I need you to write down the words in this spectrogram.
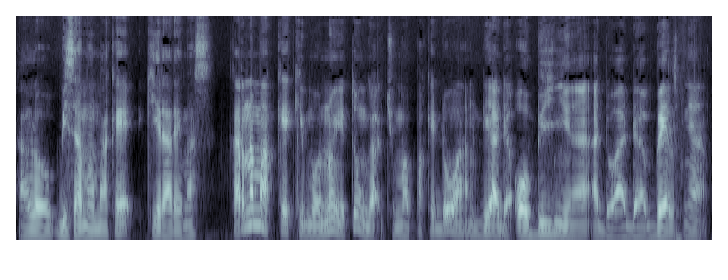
Kalau bisa memakai kiraremas. Karena pakai kimono itu nggak cuma pakai doang, dia ada obinya, ada ada beltnya.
